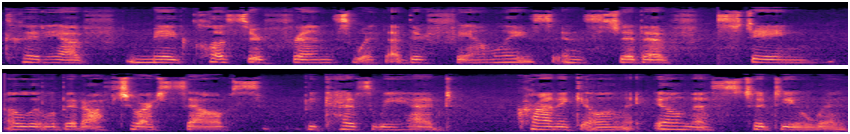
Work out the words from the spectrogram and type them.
could have made closer friends with other families instead of staying a little bit off to ourselves because we had chronic Ill- illness to deal with.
